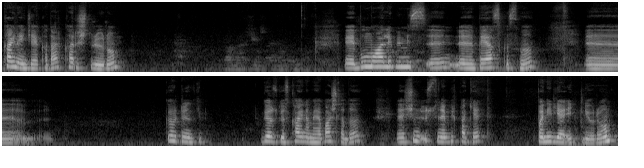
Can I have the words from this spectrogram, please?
kaynayıncaya kadar karıştırıyorum. E, bu muhallebimiz e, e, beyaz kısmı. E, gördüğünüz gibi göz göz kaynamaya başladı. E, şimdi üstüne bir paket vanilya ekliyorum.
